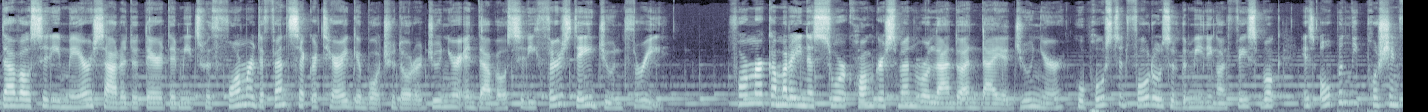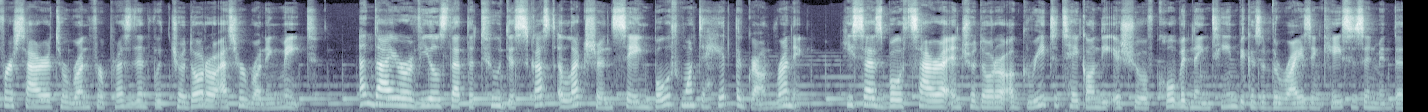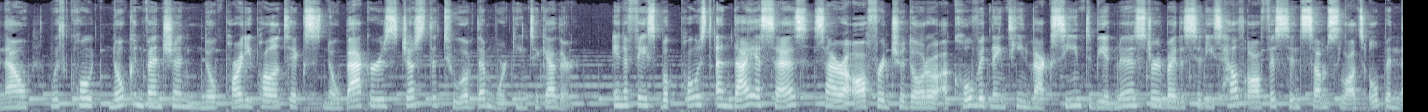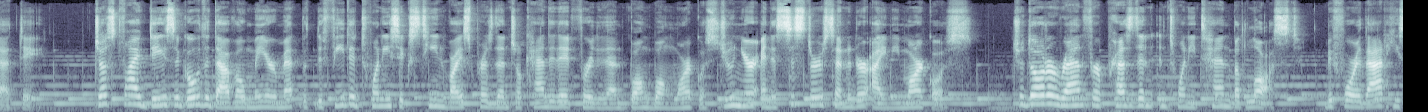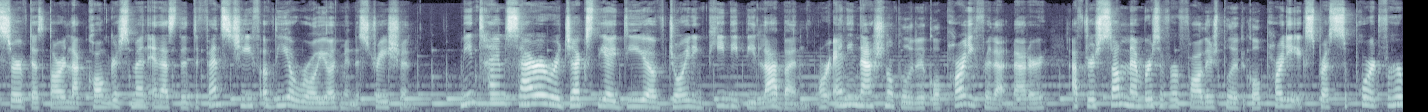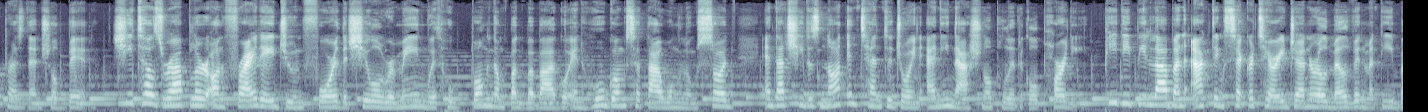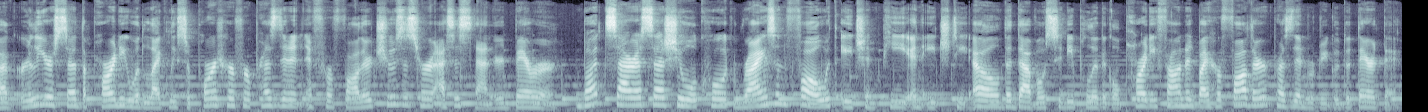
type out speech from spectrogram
Davao City Mayor Sara Duterte meets with former Defense Secretary Gibo Teodoro Jr. in Davao City Thursday, June 3. Former Camarines Sur Congressman Rolando Andaya Jr., who posted photos of the meeting on Facebook, is openly pushing for Sara to run for president with Teodoro as her running mate. Andaya reveals that the two discussed elections, saying both want to hit the ground running. He says both Sara and Teodoro agreed to take on the issue of COVID 19 because of the rising cases in Mindanao, with quote, no convention, no party politics, no backers, just the two of them working together. In a Facebook post, Andaya says Sara offered Teodoro a COVID 19 vaccine to be administered by the city's health office since some slots opened that day. Just five days ago, the Davao mayor met with defeated 2016 vice presidential candidate Ferdinand Bongbong Marcos Jr. and his sister, Senator Imee Marcos. Teodoro ran for president in 2010 but lost. Before that, he served as Tarlac congressman and as the defense chief of the Arroyo administration. Meantime, Sara rejects the idea of joining PDP Laban, or any national political party for that matter, after some members of her father's political party expressed support for her presidential bid. She tells Rappler on Friday, June 4 that she will remain with Hugpong ng Pagbabago and Hugpong sa Tawong Lungsod and that she does not intend to join any national political party. PDP Laban Acting Secretary General Melvin Matibag earlier said the party would likely support her for president if her father chooses her as his standard bearer. But Sara says she will quote rise and fall with HNP and HTL, the Davao City political party founded by her father, President Rodrigo Duterte.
